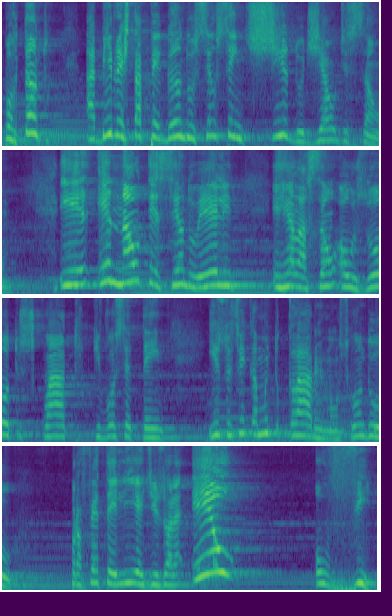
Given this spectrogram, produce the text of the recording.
Portanto, a Bíblia está pegando o seu sentido de audição e enaltecendo ele em relação aos outros quatro que você tem. Isso fica muito claro, irmãos, quando o profeta Elias diz: Olha, eu ouvi.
